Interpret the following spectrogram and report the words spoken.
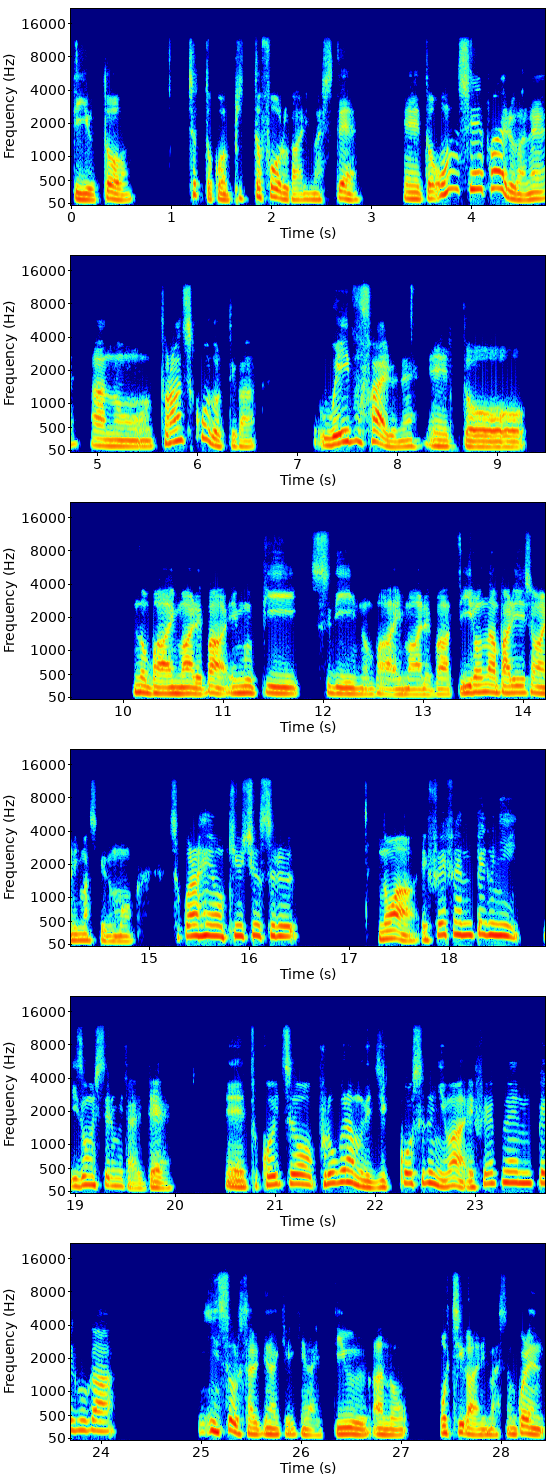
ていうと、ちょっとこの pitfall がありまして、えっ、と、音声ファイルがね、あの、トランスコードっていうか、ウェーブファイルね、えっ、と、の場合もあれば、MP3 の場合もあればいろんなバリエーションありますけども、そこら辺を吸収するのは FFmpeg に依存してるみたいで、えっ、と、こいつをプログラムで実行するには FFmpeg がインストールされてなきゃいけないっていう、あの、オチがありました。これ、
